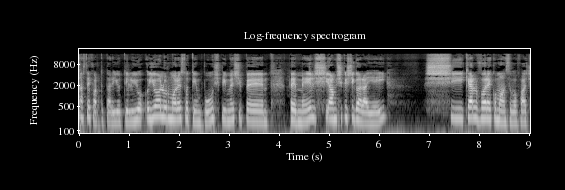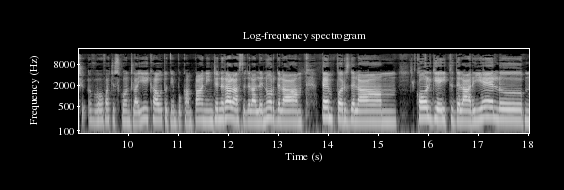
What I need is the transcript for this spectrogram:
Asta e foarte tare, util. Eu, eu îl urmăresc tot timpul și primesc și pe, pe mail și am și câștigat la ei. Și chiar vă recomand să vă, faci, vă faceți cont la ei, că au tot timpul campanii. În general astea de la Lenor, de la Pampers, de la um, Colgate, de la Ariel, uh,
